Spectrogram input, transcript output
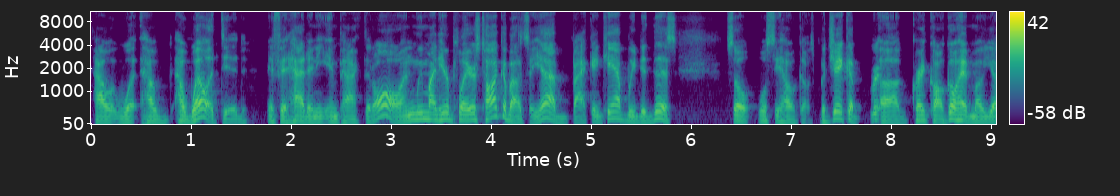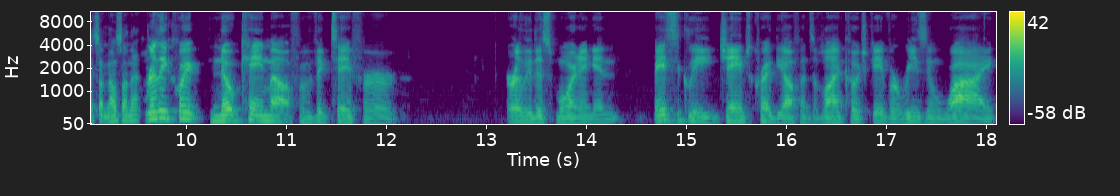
how it what how how well it did if it had any impact at all and we might hear players talk about it say yeah back in camp we did this. So we'll see how it goes. But jacob uh, great call. Go ahead mo you got something else on that? Really quick note came out from Vic Tafur early this morning and basically James Cregg the offensive line coach gave a reason why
